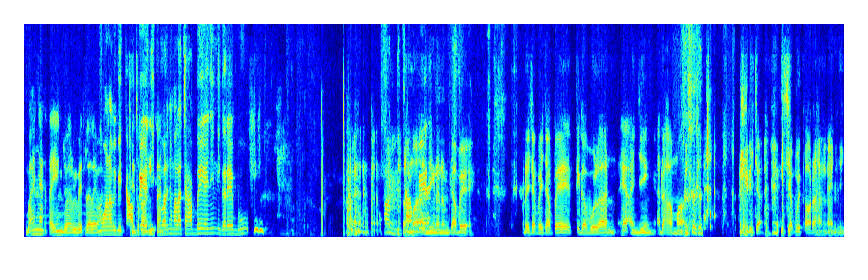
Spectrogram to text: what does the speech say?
banyak tadi yang jual bibit lele mah Malah bibit cabe anjing keluarnya malah cabe anjing 3000. Malah bibit lama cabe, anjing nanam cabe. Udah capek-capek tiga bulan. Eh anjing ada hama. Dica- dicabut orang anjing.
